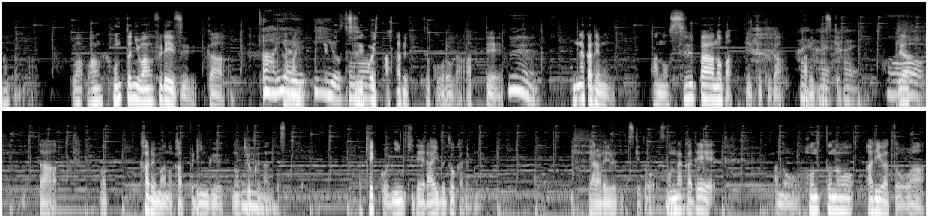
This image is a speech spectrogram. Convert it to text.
なんだろうな、わワン本当にワンフレーズがあいいよいいよすごい刺さるところがあって、うん。中でも、あの、スーパーノバっていう曲があはいはい。るんですけど、はいこれはた、まあカルマのカップリングの曲なんですけど、結構人気でライブとかでもね、やられるんですけど、その中で、あの、本当のありがとうは、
